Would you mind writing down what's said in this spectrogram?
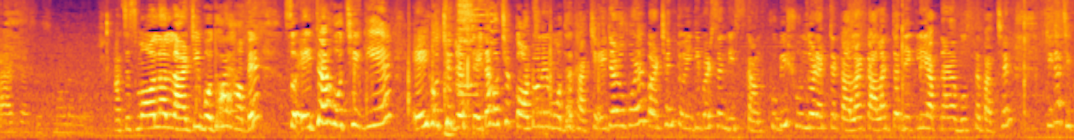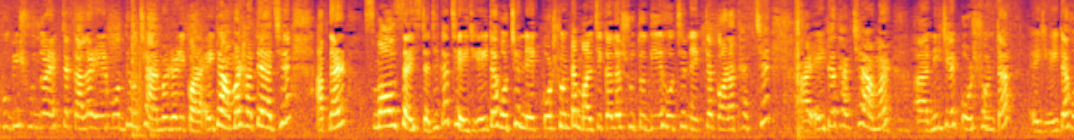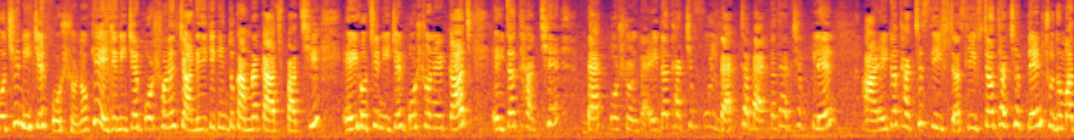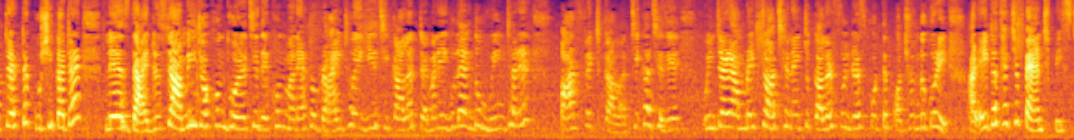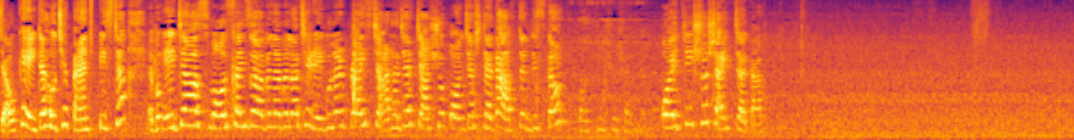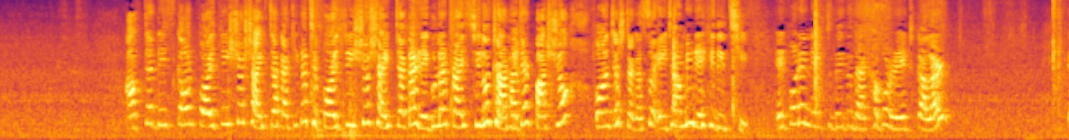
আচ্ছা স্মল আর লার্জই বোধ হবে। সো এইটা হচ্ছে গিয়ে, এই হচ্ছে ড্রেসটা এটা হচ্ছে কটনের মধ্যে থাকছে। এটার উপরে পাচ্ছেন টোয়েন্টি পার্সেন্ট ডিসকাউন্ট খুবই সুন্দর একটা কালার কালারটা দেখলেই আপনারা বুঝতে পাচ্ছেন। ঠিক আছে, খুবই সুন্দর একটা কালারের মধ্যে হচ্ছে এমব্রয়ডারি করা। এটা আমার হাতে আছে আপনার স্মল সাইজটা ঠিক আছে? এই যে, এইটা হচ্ছে নেক পোর্শনটা মাল্টি কালার সুতো দিয়ে হচ্ছে নেকটা করা থাকছে। আর এইটা থাকছে আমার নিচের পোর্শনটা এই যে, এইটা হচ্ছে নিচের পোর্শন ওকে এই যে নিচের পোর্শনের চারিদিকে কিন্তু আমরা কাজ পাচ্ছি। এই হচ্ছে নিচের পোর্শনের কাজ। এইটা থাকছে ব্যাক পোর্শনটা এইটা থাকছে ফুল ব্যাকটা ব্যাকটা থাকছে প্লেন আর এটা থাকছে স্লিভসটা স্লিভসটাও থাকছে প্লেন শুধুমাত্র একটা কুশি কাটার লেস দায় ড্রেসটা আমি যখন ধরেছি, দেখুন মানে এত ব্রাইট হয়ে গিয়েছি কালারটা মানে এগুলো একদম উইন্টারের পারফেক্ট কালার ঠিক আছে? যে উইন্টারে আমরা একটু আছে না, একটু কালারফুল ড্রেস পরতে পছন্দ করি, আর এইটা থাকছে প্যান্ট পিসটা ওকে এইটা হচ্ছে প্যান্ট পিসটা এবং এইটা স্মল সাইজও অ্যাভেলেবেল আছে রেগুলার প্রাইস চার হাজার চারশো পঞ্চাশ টাকা আফটার ডিসকাউন্ট পঁয়ত্রিশশো ষাট টাকা। আফটার ডিসকাউন্ট পঁয়ত্রিশশো ষাট টাকা, ঠিক আছে? পঁয়ত্রিশশো ষাট টাকা রেগুলার প্রাইস ছিল চার হাজার পাঁচশো পঞ্চাশ টাকা। সো এটা আমি রেখে দিচ্ছি। এরপরে নেক্সট ডেতে দেখাবো রেড কালার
